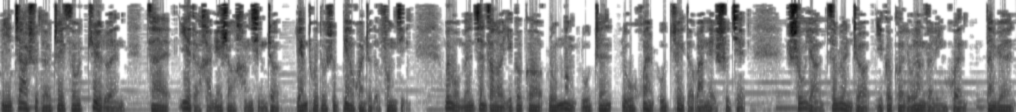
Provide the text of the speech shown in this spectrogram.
你驾驶的这艘巨轮在夜的海面上航行着，沿途都是变换着的风景，为我们建造了一个个如梦如真、如幻如醉的完美世界。收养滋润着一个个流浪的灵魂，但愿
